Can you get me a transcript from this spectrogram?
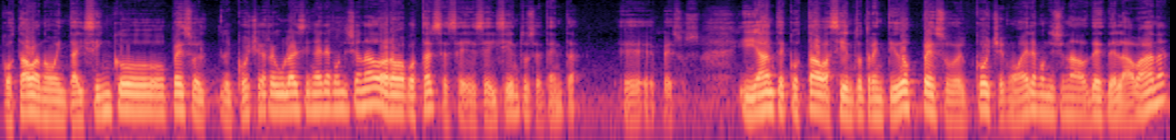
costaba 95 pesos el, coche regular sin aire acondicionado, ahora va a costar 670 eh, pesos. Y antes costaba 132 pesos el coche con aire acondicionado desde La Habana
